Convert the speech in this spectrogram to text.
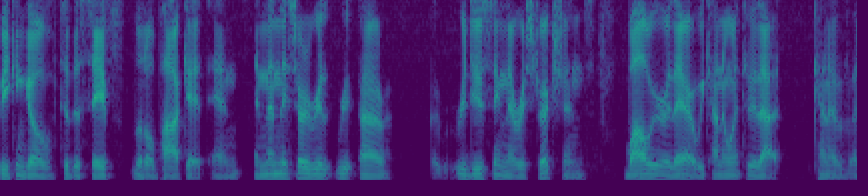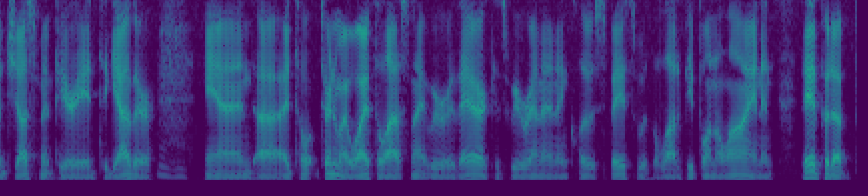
we can go to the safe little pocket, and and then they started re- re- uh, reducing their restrictions while we were there. We kind of went through that kind of adjustment period together. Mm-hmm. And uh, I turned to my wife the last night we were there because we were in an enclosed space with a lot of people in a line, and they had put up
